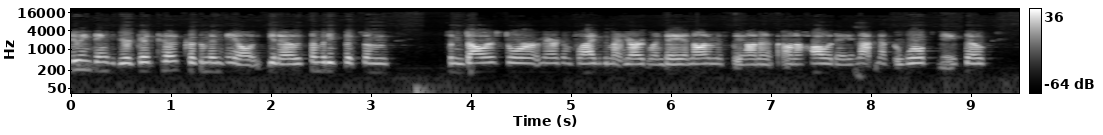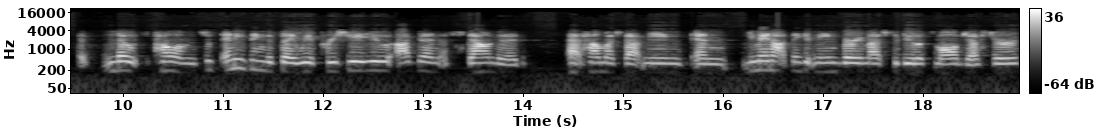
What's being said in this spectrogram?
doing things, if you're a good cook, cook them a meal. You know, somebody put some, some dollar store American flags in my yard one day anonymously on a, on a holiday and that meant the world to me. So notes, poems, just anything to say, we appreciate you. I've been astounded at how much that means. And you may not think it means very much to do a small gesture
